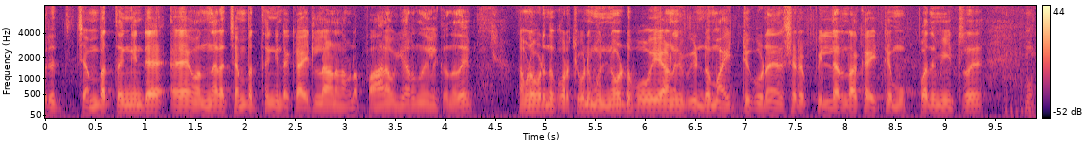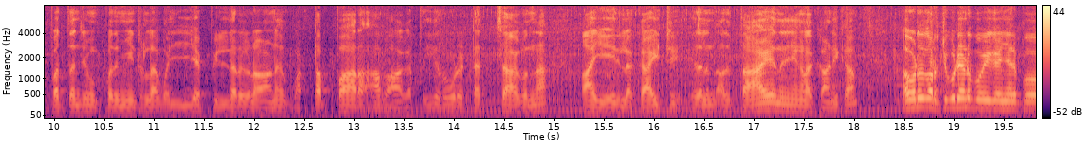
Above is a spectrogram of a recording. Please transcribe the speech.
ഒരു ചെമ്പത്തെങ്ങിന്റെ ഒന്നര ചെമ്പത്തെങ്ങിന്റെ കയറ്റിലാണ് നമ്മുടെ പാലം ഉയർന്നു നിൽക്കുന്നത്. നമ്മൾ ഇവിടുന്ന് കുറച്ചുകൂടി മുന്നോട്ട് പോവുകയാണെങ്കിൽ വീണ്ടും ഹൈറ്റ് കൂടുന്നത് ഏകദേശം ഒരു പില്ലറിന്റെ കയറ്റ് മുപ്പത് മീറ്റർ മുപ്പത്തഞ്ച് മുപ്പത് മീറ്ററുള്ള വലിയ പില്ലറുകളാണ് വട്ടപ്പാറ ആ ഭാഗത്ത്. ഈ റോഡ് ടച്ച് ആകുന്ന ആ ഏരിയയിലൊക്കെ ആയിട്ട് ഏതായാലും അത് താഴെ നിന്ന് ഞങ്ങളെ കാണിക്കാം. അവിടെ കുറച്ചുകൂടിയാണ് പോയി കഴിഞ്ഞാൽ ഇപ്പോൾ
